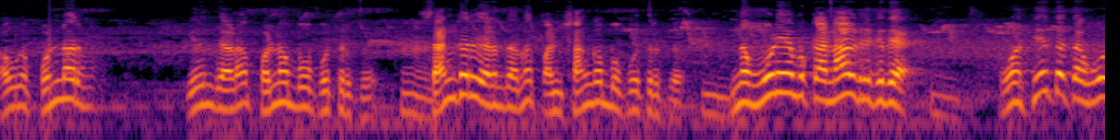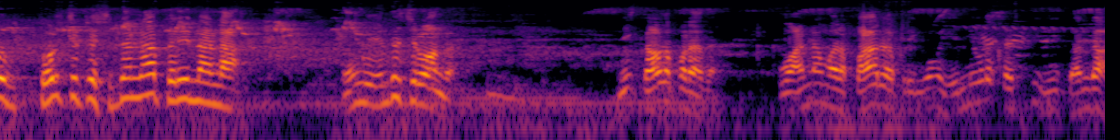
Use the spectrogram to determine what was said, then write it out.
அவங்க பொன்னர் இருந்த இடம் பொன்னம்பூ பூத்திருக்கு. சங்கர் இறந்த இடம் பன் சங்கம்பூ பூத்திருக்கு. இன்னும் மூணே முக்கால் நாள் இருக்குது. உன் தீர்த்தத்தை ஊ தொலைச்சிட்டு சின்னண்ணா பெரியண்ணா அவங்க எந்திரிச்சிருவாங்க. நீ கவலைப்படாத. உன் அண்ணன் வர பாரு அப்படிங்கவும் என்னோட சக்தி நீ தங்கா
